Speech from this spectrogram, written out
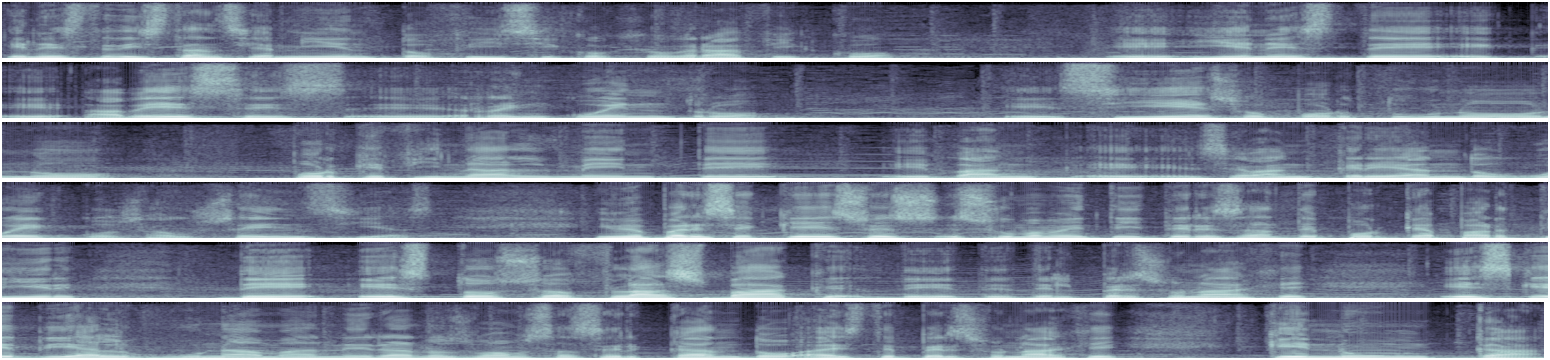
en este distanciamiento físico geográfico eh, y en este a veces reencuentro, si es oportuno o no, porque finalmente se van creando huecos, ausencias. Y me parece que eso es sumamente interesante porque a partir de estos uh, flashbacks del personaje es que de alguna manera nos vamos acercando a este personaje que nunca,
